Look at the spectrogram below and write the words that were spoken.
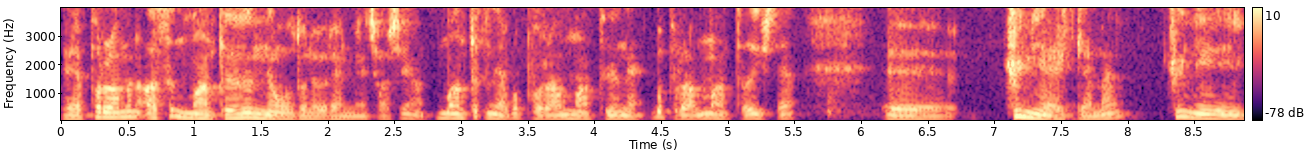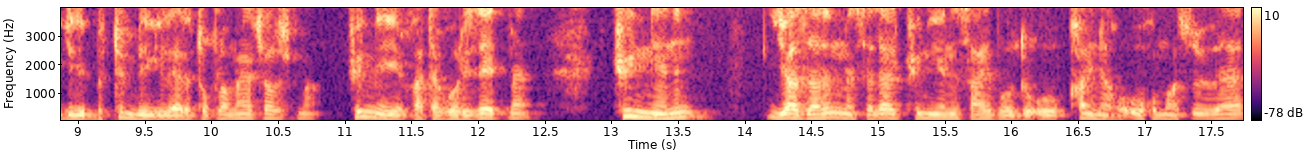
E, programın asıl mantığının ne olduğunu öğrenmeye çalışın. Yani mantık ne? Bu programın mantığı ne? Bu programın mantığı işte e, künye ekleme, künye ile ilgili bütün bilgileri toplamaya çalışma, künyeyi kategorize etme, künyenin yazarın mesela künyenin sahip olduğu o kaynağı okuması ve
